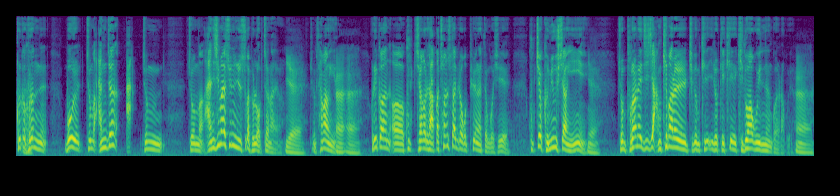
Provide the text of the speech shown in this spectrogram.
그러니까 그런 뭐 좀 안전 아, 좀좀 안심할 수 있는 뉴스가 별로 없잖아요. 예. 지금 상황이요. 그러니까 어 국 제가 그래서 아까 천수답이라고 표현했던 것이 국제 금융 시장이 예. 좀 불안해지지 않기만을 지금 이렇게 기 도하고 있는 거라고요. 예.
